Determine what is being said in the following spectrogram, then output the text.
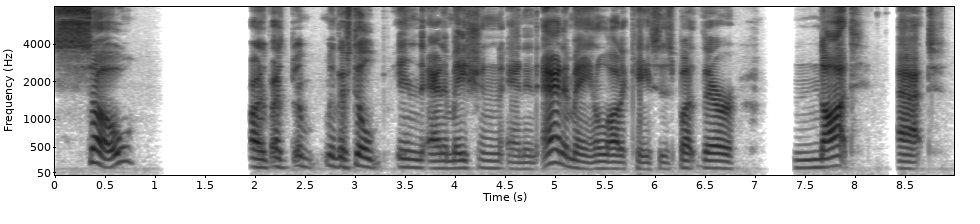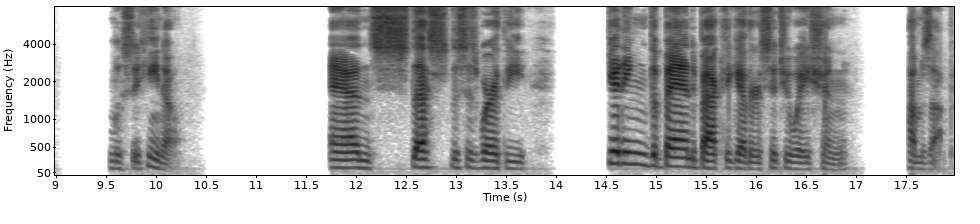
So, they're still in animation and in anime in a lot of cases, but they're not at Musashino. And this this is where the getting the band back together situation comes up.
